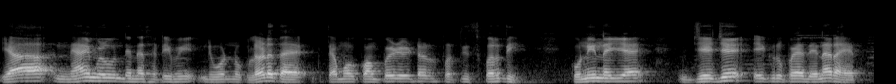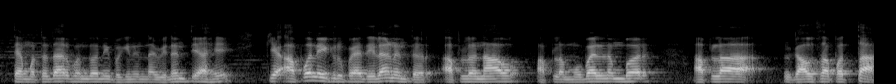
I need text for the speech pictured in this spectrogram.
या न्याय मिळवून देण्यासाठी मी निवडणूक लढत आहे. त्यामुळं कॉम्पिटिटर प्रतिस्पर्धी कोणी नाही आहे जे जे एक रुपया देणार आहेत त्या मतदार बंधूंनी भगिनींना विनंती आहे की आपण एक रुपया दिल्यानंतर आपलं नाव आपला मोबाईल नंबर आपला गावचा पत्ता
